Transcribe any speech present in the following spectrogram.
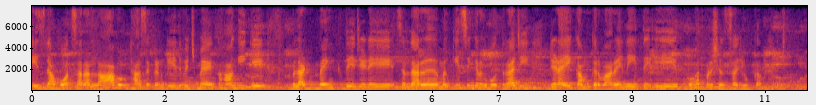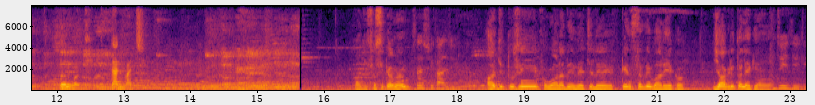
ਇਸ ਦਾ ਬਹੁਤ ਸਾਰਾ ਲਾਭ ਉਠਾ ਸਕਣਗੇ। ਇਹਦੇ ਵਿੱਚ ਮੈਂ ਕਹਾਂਗੀ ਕਿ ਬਲੱਡ ਬੈਂਕ ਦੇ ਜਿਹੜੇ ਸਰਦਾਰ ਮਲਕੀਤ ਸਿੰਘ ਰਗਬੋਤਰਾ ਜੀ, ਜਿਹੜਾ ਇਹ ਕੰਮ ਕਰਵਾ ਰਹੇ ਨੇ ਤੇ ਇਹ ਬਹੁਤ ਪ੍ਰਸ਼ੰਸਾਯੋਗ ਕੰਮ ਹੈ। ਧੰਨਵਾਦ ਜੀ। ਧੰਨਵਾਦ ਜੀ। ਹਾਂਜੀ ਸਤਿ ਸ਼੍ਰੀ ਅਕਾਲ ਮੈਮ। ਸਤਿ ਸ਼੍ਰੀ ਅਕਾਲ ਜੀ। ਅੱਜ ਤੁਸੀਂ ਫਗਵਾੜਾ ਦੇ ਵਿੱਚ ਲੈ ਕੈਂਸਰ ਦੇ ਬਾਰੇ ਇੱਕ ਜਾਗਰੂਕਤਾ ਲੈ ਕੇ ਆਏ ਆ। ਜੀ ਜੀ ਜੀ।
